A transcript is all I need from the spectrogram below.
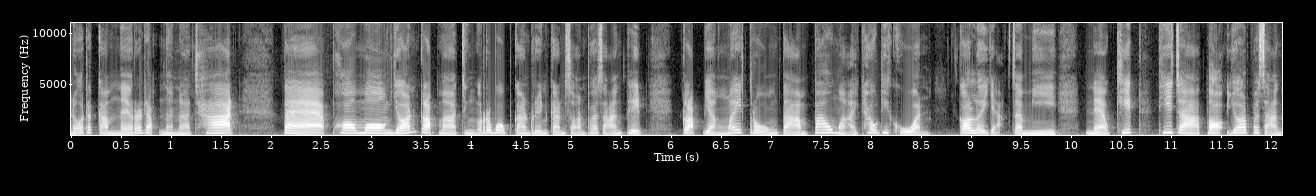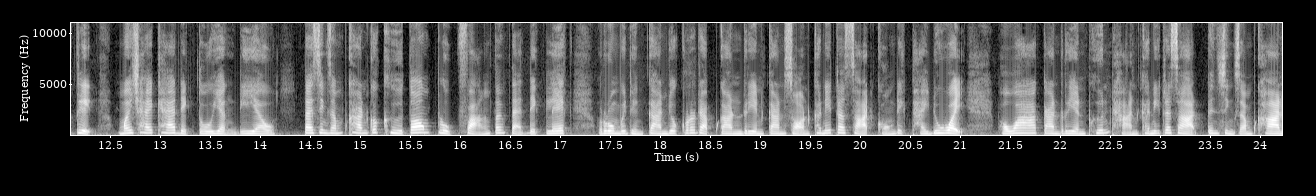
นวัตกรรมในระดับนานาชาติแต่พอมองย้อนกลับมาถึงระบบการเรียนการสอนภาษาอังกฤษ กลับยังไม่ตรงตามเป้าหมายเท่าที่ควร ก็เลยอยากจะมีแนวคิดที่จะต่อยอดภาษาอังกฤษ ไม่ใช่แค่เด็กโตอย่างเดียว แต่สิ่งสำคัญก็คือต้องปลูกฝังตั้งแต่เด็กเล็ก รวมไปถึงการยกระดับการเรียนการสอนคณิตศาสตร์ของเด็กไทยด้วย เพราะว่าการเรียนพื้นฐานคณิตศาสตร์เป็นสิ่งสำคัญ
